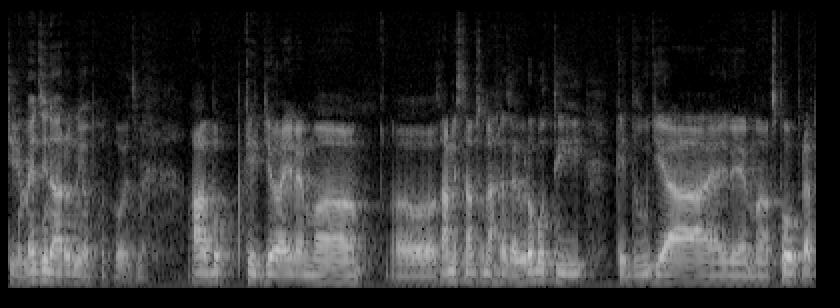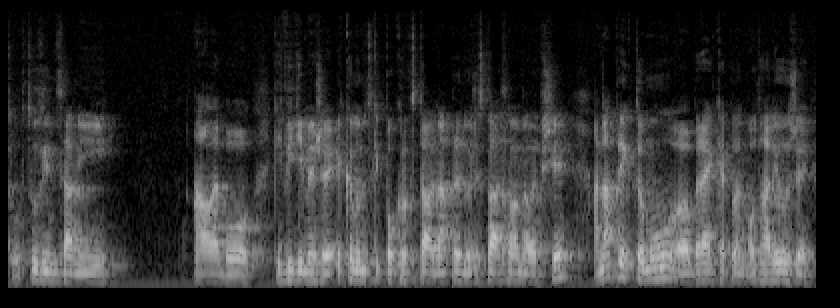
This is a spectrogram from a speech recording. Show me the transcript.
Čiže medzinárodný obchod, povedzme. Alebo keď, ja neviem, e, e, zamestnancov nahradzajú roboty, keď ľudia, ja neviem, spolupracujú s cudzincami, alebo keď vidíme, že ekonomický pokrok stále napreduje, že stále sa máme lepšie. A napriek tomu e, Brian Kaplan odhalil, že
